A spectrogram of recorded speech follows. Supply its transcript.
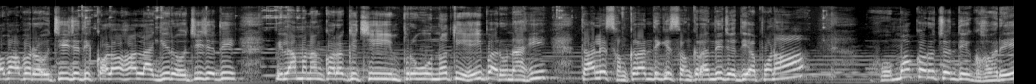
ଅଭାବ ରହୁଛି ଯଦି କଳହ ଲାଗି ରହୁଛି ଯଦି ପିଲାମାନଙ୍କର କିଛି ଇମ୍ପ୍ରୁଭ୍ ଉନ୍ନତି ହେଇପାରୁନାହିଁ ତାହେଲେ ସଂକ୍ରାନ୍ତି କି ସଂକ୍ରାନ୍ତି ଯଦି ଆପଣ ହୋମ କରୁଛନ୍ତି ଘରେ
